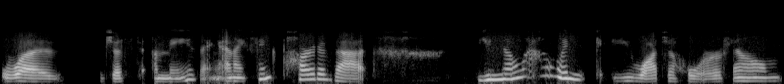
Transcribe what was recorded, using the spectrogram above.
was just amazing. And I think part of that, you know how when you watch a horror film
